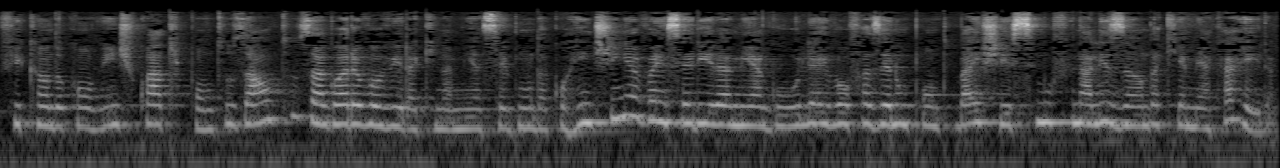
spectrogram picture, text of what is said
ficando com 24 pontos altos. Agora, eu vou vir aqui na minha segunda correntinha, vou inserir a minha agulha e vou fazer um ponto baixíssimo, finalizando aqui a minha carreira.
